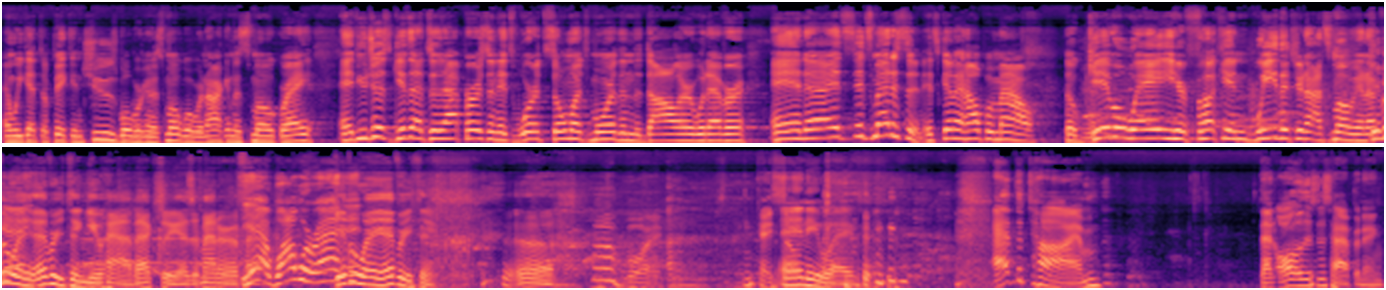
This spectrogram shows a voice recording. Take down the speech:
and we get to pick and choose what we're going to smoke, what we're not going to smoke, right? And if you just give that to that person, it's worth so much more than the dollar or whatever. And uh, it's, it's medicine, it's going to help them out. So give away your fucking weed that you're not smoking. Give away everything you have. Actually, as a matter of fact, Yeah, while we're at give it. Give away everything. Oh boy. Okay, so Anyway, at the time, that all of this is happening,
